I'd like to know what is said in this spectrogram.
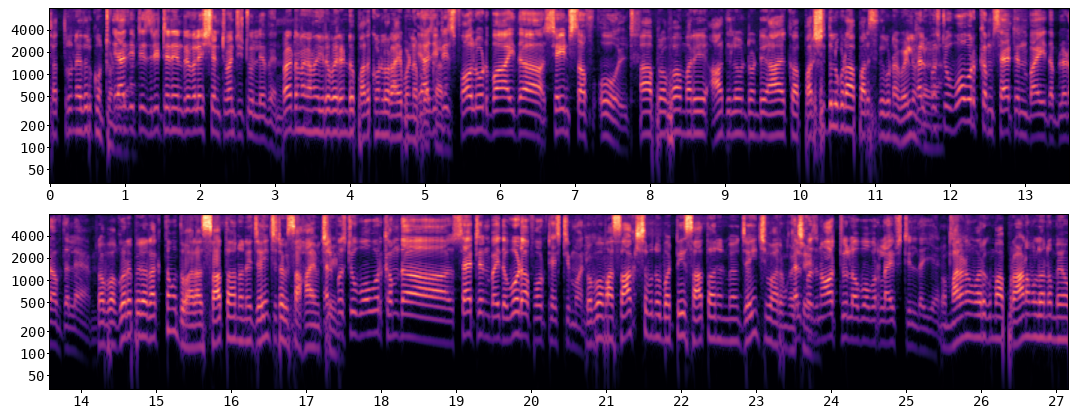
శత్రుని ఎదుర్కొంటున్నాం as it is written in Revelation 22:11 ప్రకటన గ్రంథం 22 11 లో రాయబడిన ప్రకారం as it is followed by the saints of old ఆ ప్రభు మరి ఆదిలో ఉన్నటువంటి ఆ యొక్క పరిశుద్ధులు కూడా ఆ పరిస్థితి కూడా వెళ్ళి ఉన్నారు help us to overcome Satan by the blood of the lamb ప్రభు గొర్రెపిల్ల రక్తము ద్వారా సాతానుని జయించుటకు సహాయం చేయండి. Help us to overcome the Satan by the word of our test ప్రభు మా సాక్ష్యమును బట్టి సాతాను మేము జయించి వారం not to love our life still దయ్యాన్ మరణం వరకు మా ప్రాణములను మేము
